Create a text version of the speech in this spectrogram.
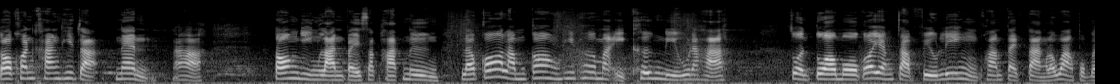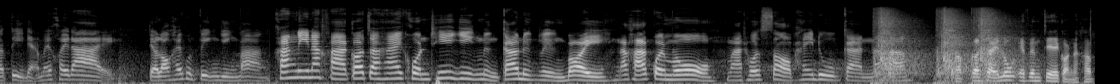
ก็ค่อนข้างที่จะแน่นนะคะต้องยิงรันไปสักพักหนึ่ง แล้วก็ลำกล้องที่เพิ่มมาอีกครึ่งนิ้วนะคะ ส่วนตัวโมก็ยังจับฟิลลิ่งความแตกต่างระหว่างปกติเนี่ยไม่ค่อยได้ ดี๋ยวลองให้คุณปิงยิงบ้าง ครั้งนี้นะคะก็จะให้คนที่ยิง 1911 บ่อยนะคะกวนโมมาทดสอบให้ดูกันนะคะ ครับก็ใช้ลูก FMJ ก่อนนะครับ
